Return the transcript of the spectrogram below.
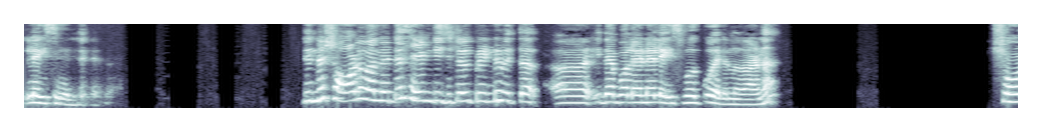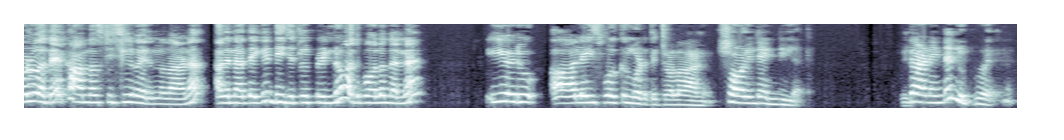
ലേസ് കൊടുത്തിട്ടുണ്ട്. ഇതിന്റെ ഷോൾ വന്നിട്ട് സെയിം ഡിജിറ്റൽ പ്രിന്റ് വിത്ത് ഇതേപോലെ തന്നെ ലേസ് വർക്ക് വരുന്നതാണ്. ഷോളും അതെ കാന്ത സ്റ്റിച്ചിൽ വരുന്നതാണ്. അതിനകത്തേക്ക് ഡിജിറ്റൽ പ്രിന്റും അതുപോലെ തന്നെ ഈ ഒരു ലേസ് വർക്കും കൊടുത്തിട്ടുള്ളതാണ്. ഷോളിന്റെ എൻഡിൽ ഇതാണ് എന്റെ ലുക്ക് വരുന്നത്.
